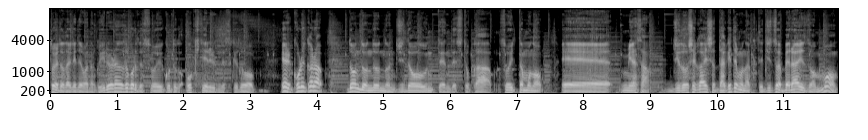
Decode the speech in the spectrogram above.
トヨタだけではなくいろいろなところでそういうことが起きているんですけどやはりこれからどんどんどんどん自動運転ですとかそういったもの、えー皆さん自動車会社だけでもなくて実はベライゾンも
